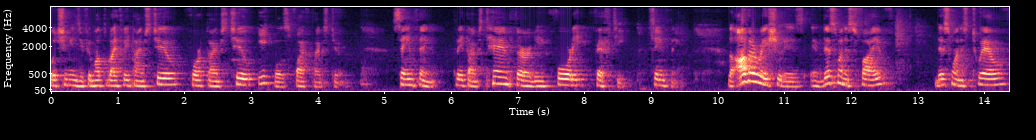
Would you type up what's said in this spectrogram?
which means if you multiply 3 times 2, 4 times 2 equals 5 times 2. Same thing, 3 times 10, 30, 40, 50. Same thing. The other ratio is, if this one is 5, this one is 12,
